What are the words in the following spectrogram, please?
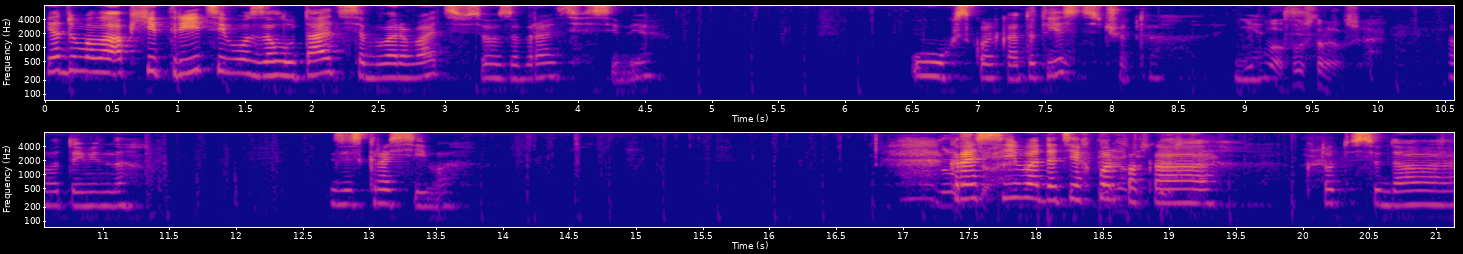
Я думала обхитрить его, залутать, обворовать, все забрать себе. Ух, сколько. А тут есть что-то? Нет. Неплохо устроился. Вот именно. Здесь красиво. Ну что, красиво до тех пор, вперед, пока успешней. Кто-то сюда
